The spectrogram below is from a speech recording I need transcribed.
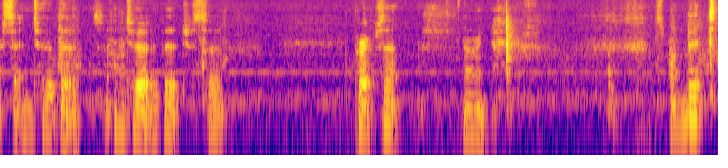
Press it into a bit, into it a bit, just so it grips it. Alright, just one bit.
